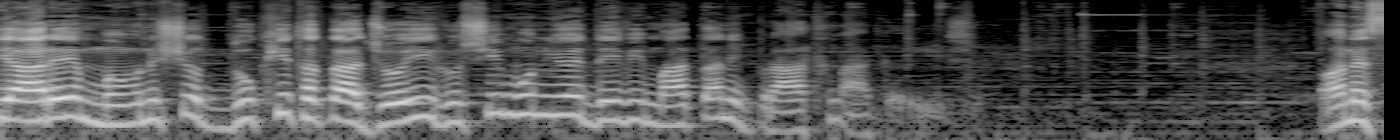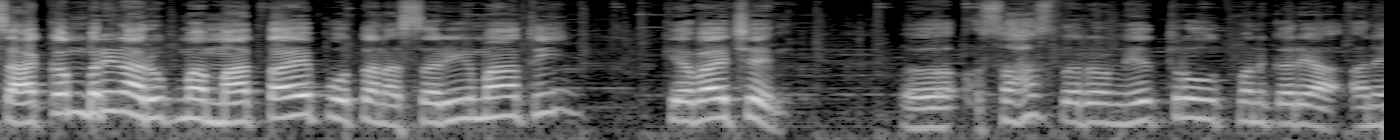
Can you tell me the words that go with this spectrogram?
ત્યારે મનુષ્યો દુઃખી થતા જોઈ ઋષિ મુનિઓએ દેવી માતાની પ્રાર્થના કરી છે. અને સાકંબરીના રૂપમાં માતાએ પોતાના શરીરમાંથી કહેવાય છે સહસ્ત્ર નેત્રો ઉત્પન્ન કર્યા અને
